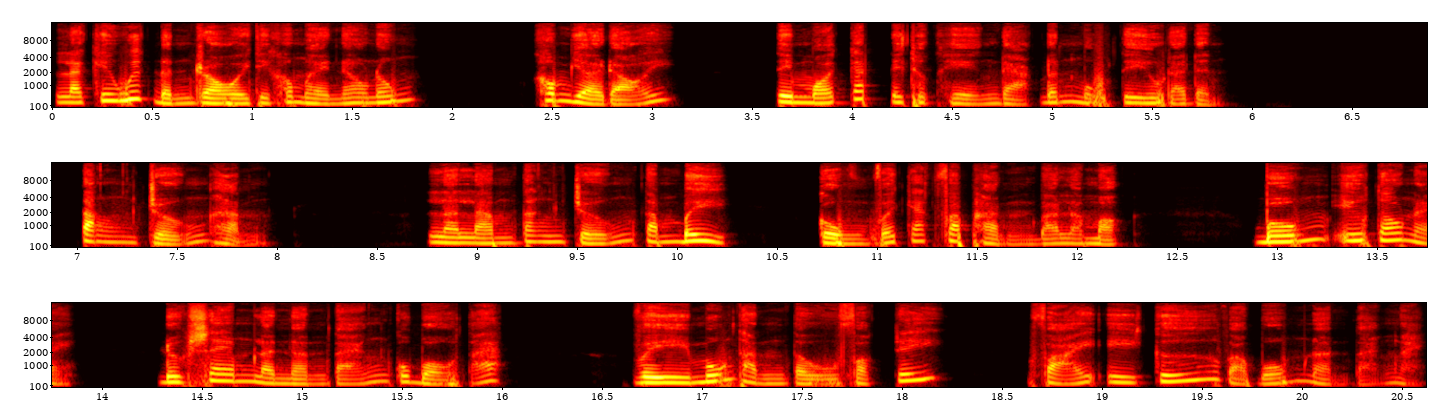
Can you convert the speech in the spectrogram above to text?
là khi quyết định rồi thì không hề nao núng, không dời đổi, tìm mọi cách để thực hiện đạt đến mục tiêu đã định. Tăng trưởng hạnh là làm tăng trưởng tâm bi cùng với các pháp hành ba la mật. Bốn yếu tố này được xem là nền tảng của Bồ Tát. Vì muốn thành tựu Phật trí, phải y cứ vào bốn nền tảng này.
